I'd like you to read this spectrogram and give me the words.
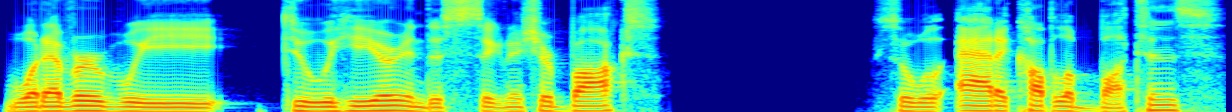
whatever we do here in the signature box. So we'll add a couple of buttons.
